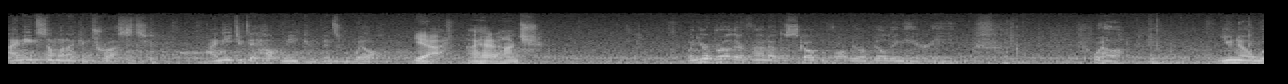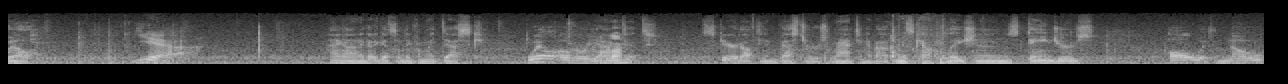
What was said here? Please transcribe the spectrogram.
I need someone I can trust. I need you to help me convince Will. Yeah, I had a hunch. When your brother found out the scope of what we were building here, he... Well, you know Will. Yeah. Hang on, I gotta get something from my desk. Will on. overreacted. Scared off the investors, ranting about miscalculations, dangers, all with no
